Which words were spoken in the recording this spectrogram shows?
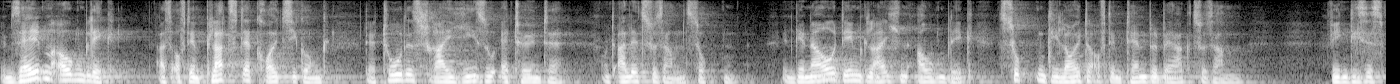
Im selben Augenblick, als auf dem Platz der Kreuzigung der Todesschrei Jesu ertönte und alle zusammenzuckten, in genau dem gleichen Augenblick zuckten die Leute auf dem Tempelberg zusammen, wegen dieses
